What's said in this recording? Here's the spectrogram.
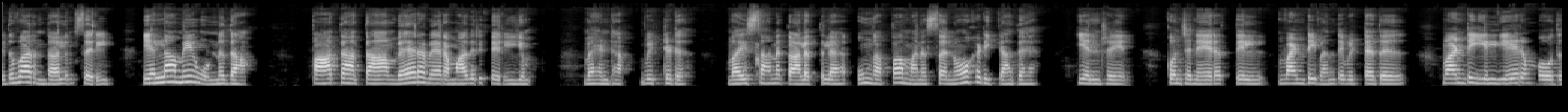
எதுவா இருந்தாலும் சரி எல்லாமே ஒண்ணுதான். பார்த்தா தான் வேற வேற மாதிரி தெரியும். வேண்டாம் விட்டுடு. வயசான காலத்துல உங்க அப்பா மனச நோகடிக்காத என்றேன். கொஞ்ச நேரத்தில் வண்டி வந்து விட்டது. வண்டியில் ஏறும்போது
